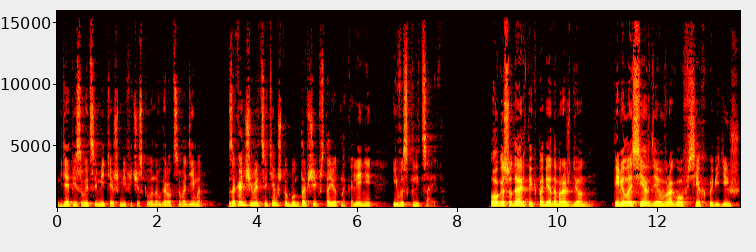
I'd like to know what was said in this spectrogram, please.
где описывается мятеж мифического новгородца Вадима, заканчивается тем, что бунтовщик встает на колени и восклицает. «О, государь, ты к победам рожден! Ты милосердием врагов всех победишь,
